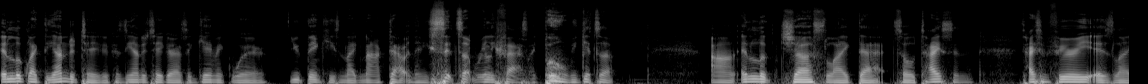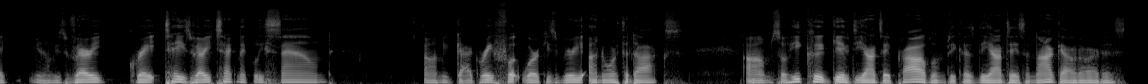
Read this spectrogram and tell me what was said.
it looked like The Undertaker because The Undertaker has a gimmick where you think he's like knocked out and then he sits up really fast. Like, boom, he gets up. Um, it looked just like that. So Tyson, Tyson Fury is like, you know, he's very great. He's very technically sound. Um, he got great footwork. He's very unorthodox. Um, so he could give Deontay problems because Deontay's a knockout artist.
